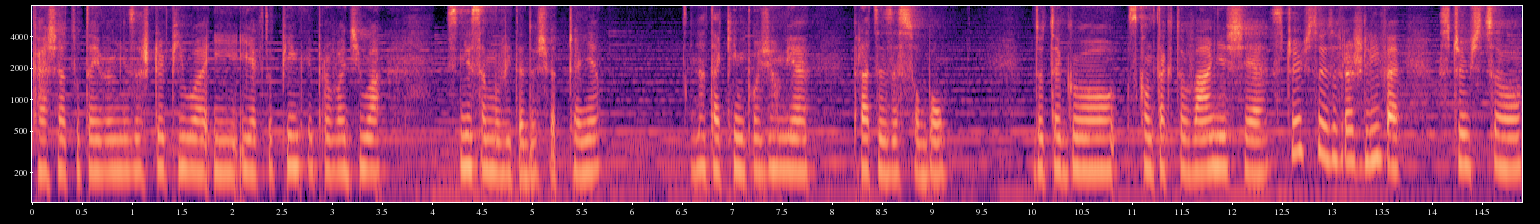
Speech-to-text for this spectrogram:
Kasia tutaj we mnie zaszczepiła i, i jak to pięknie prowadziła, jest niesamowite doświadczenie na takim poziomie pracy ze sobą. Do tego skontaktowanie się z czymś, co jest wrażliwe, z czymś, co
